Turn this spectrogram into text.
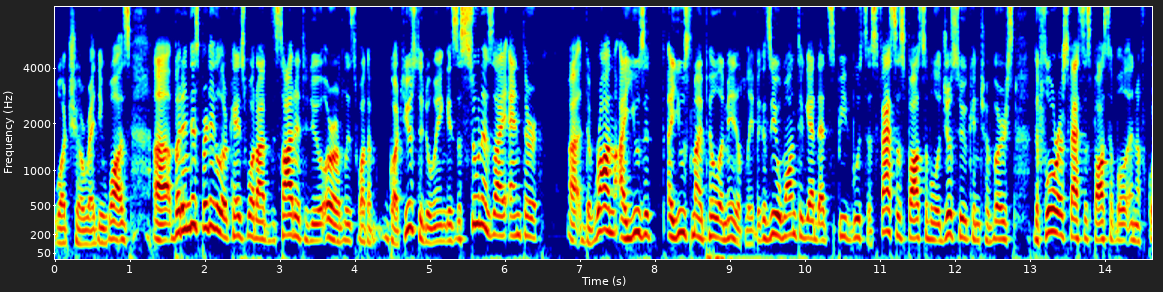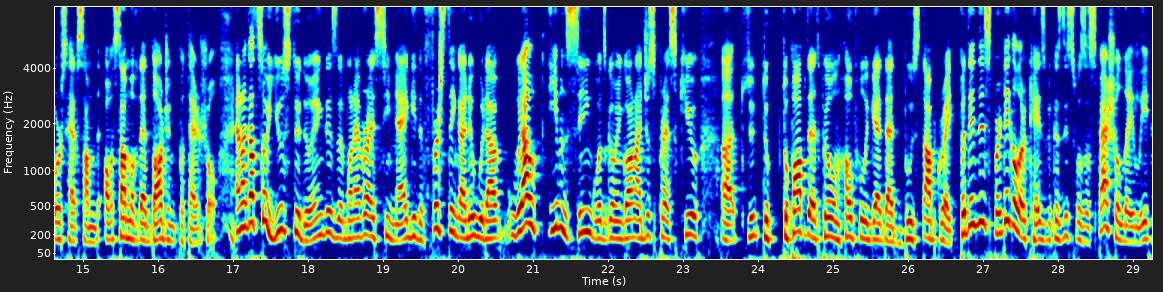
what she already was. Uh, but in this particular case, what I've decided to do, or at least what I've got used to doing, is as soon as I enter uh, the run, I use it. I used my pill immediately because you want to get that speed boost as fast as possible, just so you can traverse the floor as fast as possible, and of course have some some of that dodging potential. And I got so used to doing this that whenever I see Maggie, the first thing I do without without even seeing what's going on, I just press Q uh, to, to to pop that pill and hopefully get that boost upgrade. But in this particular case, because this was a special daily,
